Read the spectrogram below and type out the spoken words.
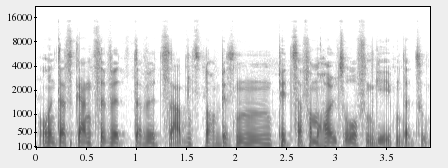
Und das Ganze wird, da wird es abends noch ein bisschen Pizza vom Holzofen geben dazu.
